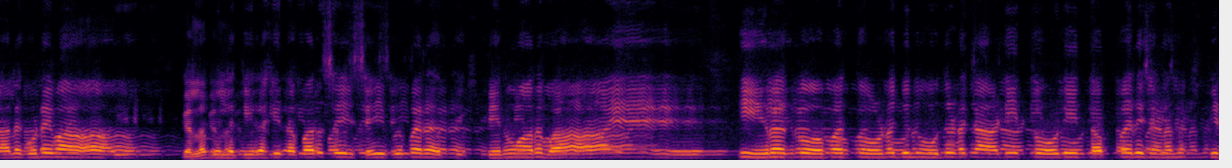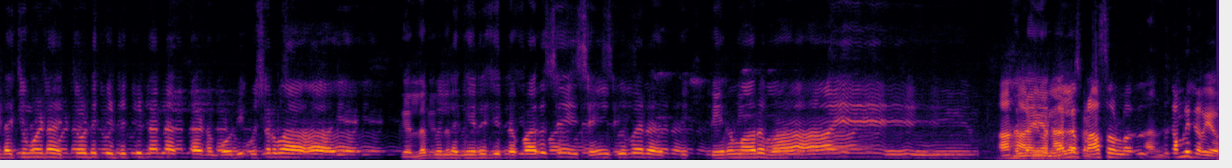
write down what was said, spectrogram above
തലകുടവായി ഗലബിലക്കിരഹിത പരസൈ ചെയ്ത് പരത്തി തിരുമാറുവായേ ഈറക്കോപത്തോടെ ജുനൂതിട ചാടി തോടി തപ്പരിശണം ഇടച്ചുമടച്ചോട് കിടുകിടലത്തടം പൊടി ഉസർവായേ ഗലബിലകിരഹിത പരസൈ ചെയ്ത് പരത്തി തിരുമാറുവായേ നല്ല കംപ്ലീറ്റ് അറിയോ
